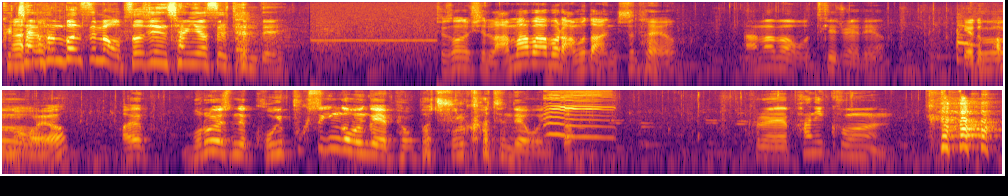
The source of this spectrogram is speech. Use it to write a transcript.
그 창 한 번 쓰면 없어지는 창이었을 텐데 주선우 씨 라마밥을 아무도 안 주나요? 라마밥 어떻게 줘야 돼요? 걔도 밥 그- 먹어요? 아예 모르겠어 근데 고기 푹 숙인 거 보니까 얘 배고파 죽을 것 같은데요 보니까 그래 파니쿤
